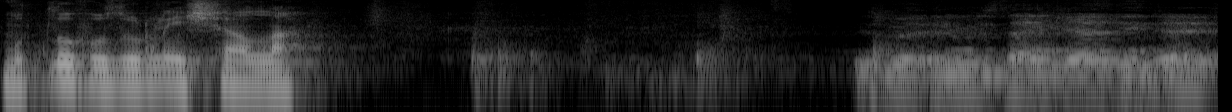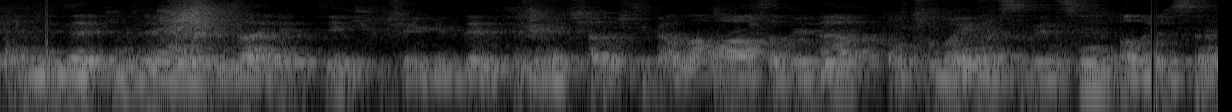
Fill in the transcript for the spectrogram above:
Mutlu huzurlu inşallah. Biz böyle elimizden geldiğince kendi zevkimize göre dizayn ettik. Bu şekilde bitirmeye çalıştık. Allah mağazadıyla oturmayı nasip etsin alıcısına.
